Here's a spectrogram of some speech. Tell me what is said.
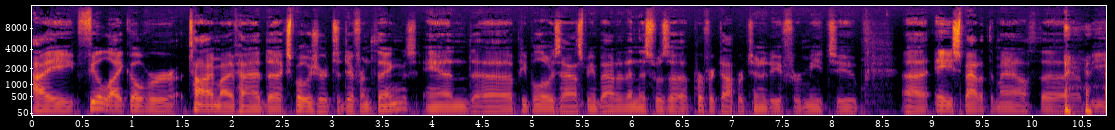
I feel like over time I've had uh, exposure to different things, and uh, people always ask me about it. And this was a perfect opportunity for me to uh, a spat at the mouth, uh, b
